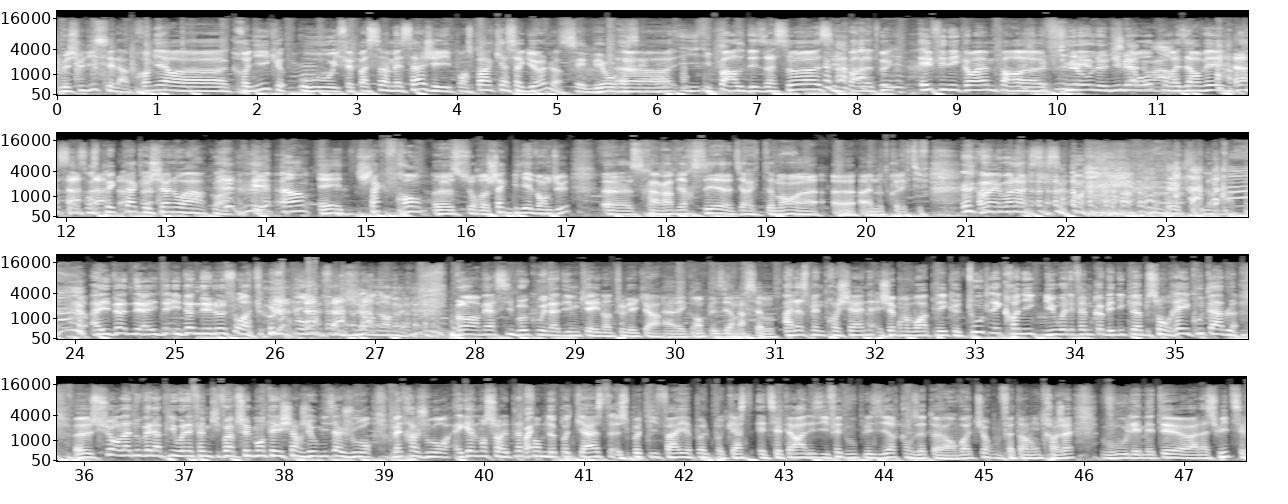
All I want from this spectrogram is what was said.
Je me suis dit, c'est la première euh, chronique où il fait passer un message et il pense pas qu'à sa gueule. C'est bien. Euh, il, il parle des assos, il parle de trucs, et il finit quand même par euh, filer le numéro pour réserver une place à son spectacle le Chat Noir. Quoi. et un et chaque franc euh, sur chaque billet vendu euh, sera reversé euh, directement euh, euh, à notre collectif. Ouais, voilà, c'est ça. Ah, il, donne des, il donne des leçons à tout le monde, je jure. Non, mais... Bon, merci beaucoup Nadim Kane dans tous les cas. Avec grand plaisir, merci à vous. À la semaine prochaine. J'aimerais vous rappeler que toutes les chroniques du OneFM Comedy Club sont réécoutables euh, sur la nouvelle appli OneFM qu'il faut absolument télécharger ou mise à jour, mettre à jour, également sur les plateformes de podcast, Spotify, Apple Podcast, etc. Allez-y, faites-vous plaisir quand vous êtes euh, en voiture, vous faites un long trajet, vous les mettez euh, à la suite.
